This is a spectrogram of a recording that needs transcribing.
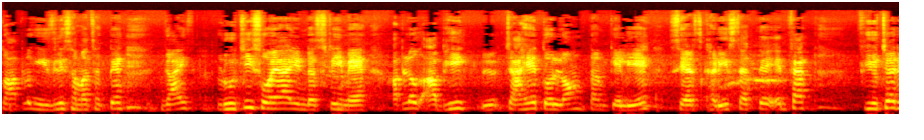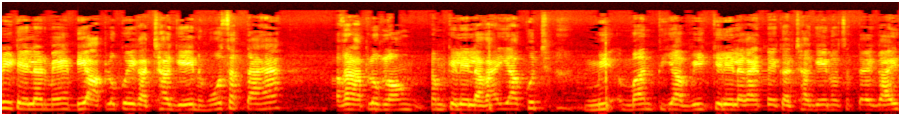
तो आप लोग इजीली समझ सकते हैं। गाइज़ रुचि सोया इंडस्ट्री में आप लोग अभी चाहे तो लॉन्ग टर्म के लिए शेयर्स खरीद सकते हैं। इनफैक्ट फ्यूचर रिटेलर में भी आप लोग को एक अच्छा गेन हो सकता है। अगर आप लोग लॉन्ग टर्म के लिए लगाए या कुछ मंथ या वीक के लिए लगाए तो एक अच्छा गेन हो सकता है गाइस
